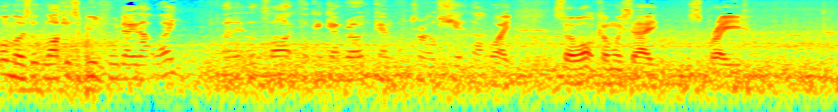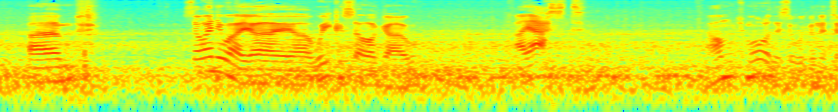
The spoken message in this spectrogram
almost look like it's a beautiful day that way, and it looks like fucking chemtrail shit that way. So what can we say? Sprayed. Um, so anyway, a, a week or so ago, I asked, how much more of this are we going to take?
